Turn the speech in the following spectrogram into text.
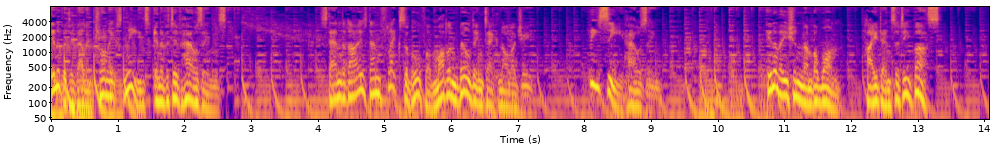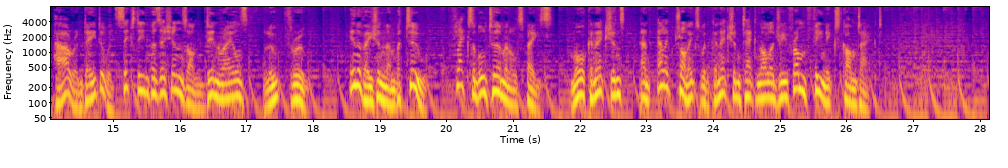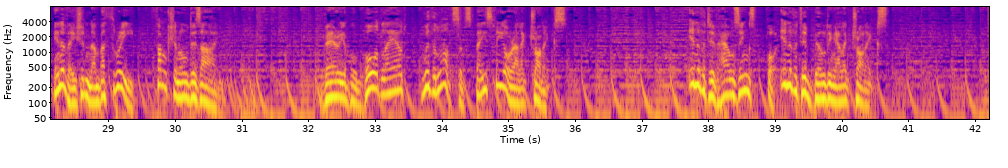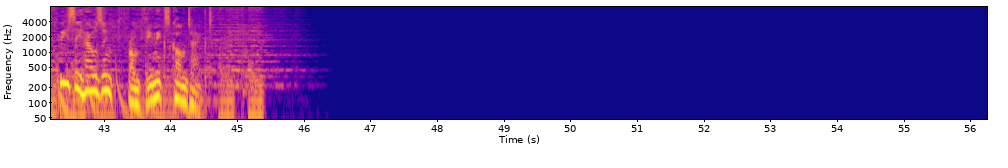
Innovative electronics needs innovative housings. Standardized and flexible for modern building technology. BC Housing. Innovation number one, high density bus. Power and data with 16 positions on DIN rails loop through. Innovation number two, flexible terminal space. More connections and electronics with connection technology from Phoenix Contact. Innovation number three, functional design. Variable board layout with lots of space for your electronics. Innovative housings for innovative building electronics. BC Housing from Phoenix Contact.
